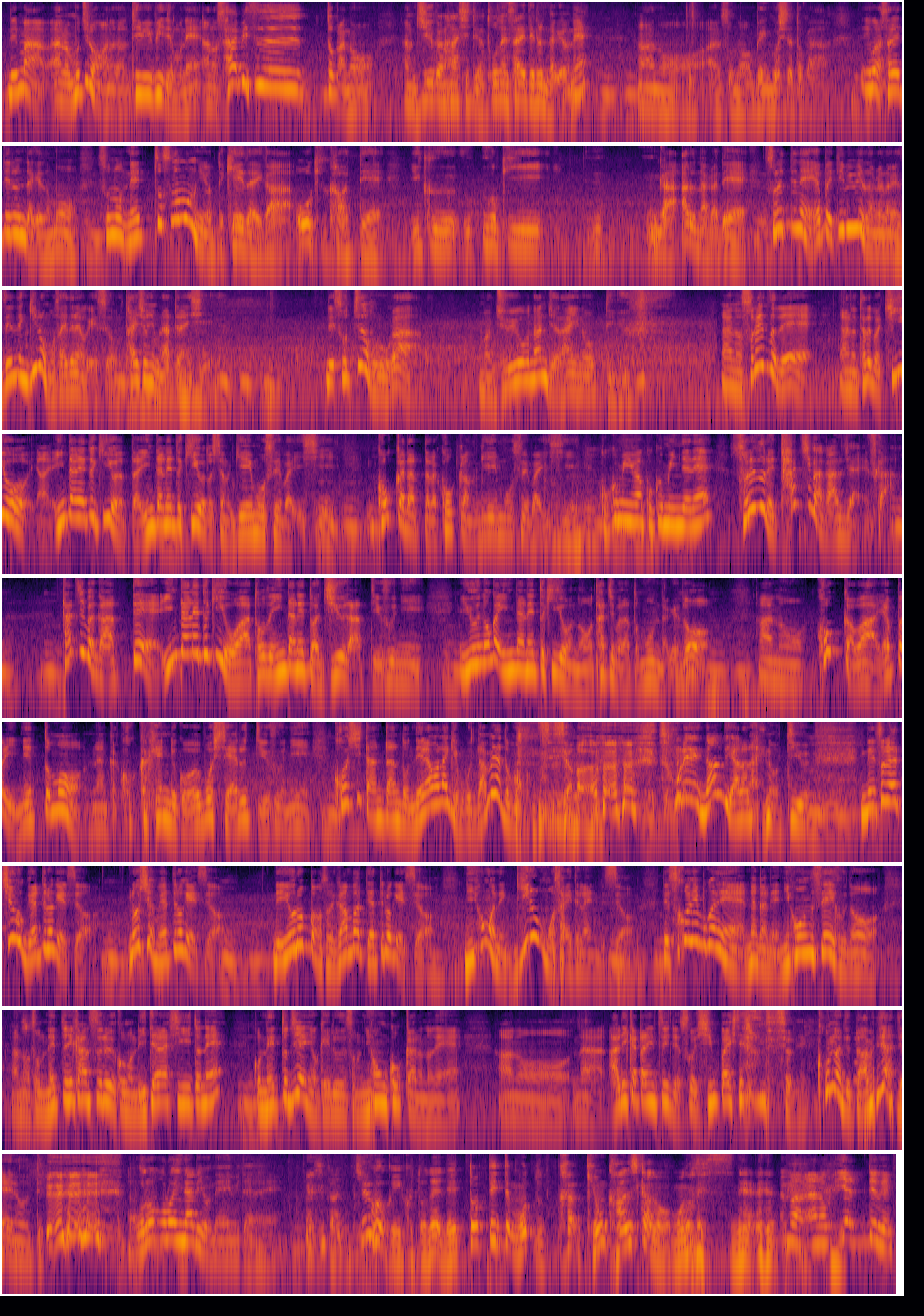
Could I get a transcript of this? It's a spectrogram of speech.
でまああのもちろんあの TPP でもねあのサービスとかのあの自由化の話っていうのは当然されてるんだけどね、あのその弁護士だとかはされてるんだけどもそのネットそのものによって経済が大きく変わっていく動きがある中でそれってねやっぱり TPP の中で全然議論もされてないわけですよ。対象にもなってないし。でそっちの方が、まあ、重要なんじゃないのっていう。あのそれぞれあの例えば企業インターネット企業だったらインターネット企業としてのゲームをすればいいし、国家だったら国家のゲームをすればいいし、国民は国民でねそれぞれ立場があるじゃないですか。立場があってインターネット企業は当然インターネットは自由だっていうふうに言うのがインターネット企業の立場だと思うんだけどあの国家はやっぱりネットもなんか国家権力を及ぼしてやるっていうふうに虎視眈々と狙わなきゃ僕ダメだと思うんですよ。それなんでやらないのっていう。でそれは中国やってるわけですよ。ロシアもやってるわけですよ。でヨーロッパもそれ頑張ってやってるわけですよ。日本はね議論もされてないんですよ。でそこに僕はねなんかね日本政府のあのそのネットに関するこのリテラシーとねこのネット時代におけるその日本国家のねあのなあり方についてすごい心配してるんですよね。こんなんじゃダメなんじゃないのって。ボロボロになるよねみたいなね。確かに。中国行くとねネットって言ってももっとか基本監視下のものですしね。まああのいやでも監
